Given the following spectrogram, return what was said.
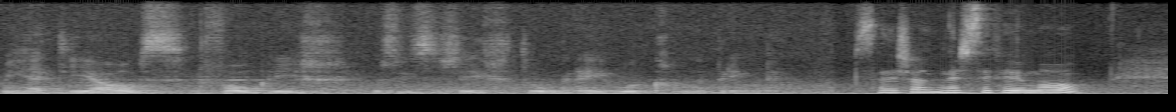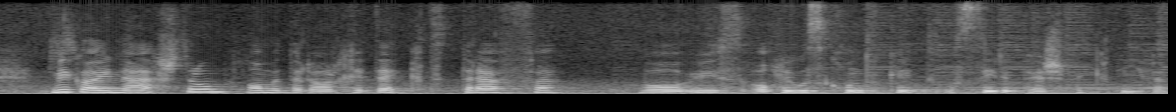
Wir hat hier alles erfolgreich aus unserer Sicht unter einen Hut bringen Sehr schön, merci vielmals. Wir gehen in den nächsten Raum, wo wir den Architekt treffen, der uns auch ein Auskunft gibt aus seiner Perspektive.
